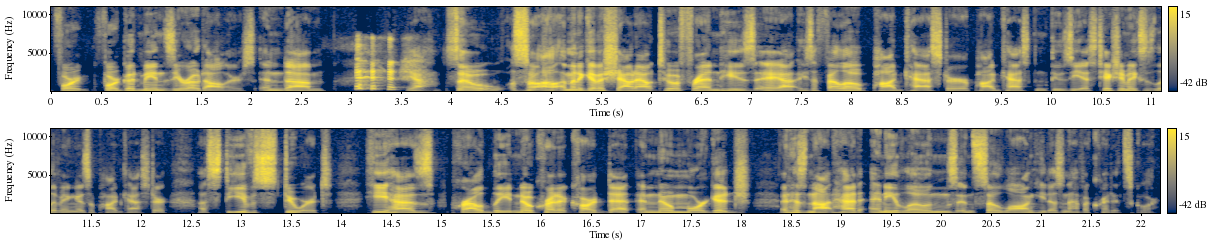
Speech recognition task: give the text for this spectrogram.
For for good means zero dollars. And um yeah. So so I'll, I'm going to give a shout out to a friend. He's a uh, he's a fellow podcaster, podcast enthusiast. He actually makes his living as a podcaster. Uh, Steve Stewart. He has proudly no credit card debt and no mortgage, and has not had any loans in so long he doesn't have a credit score.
